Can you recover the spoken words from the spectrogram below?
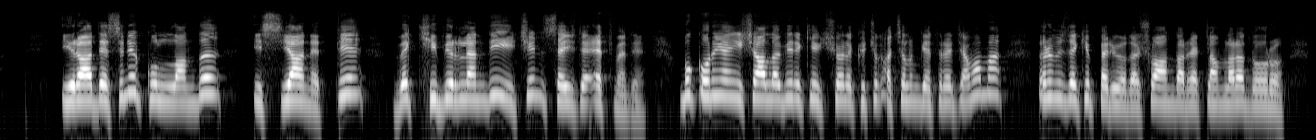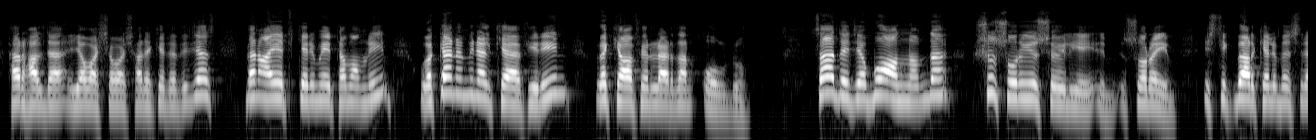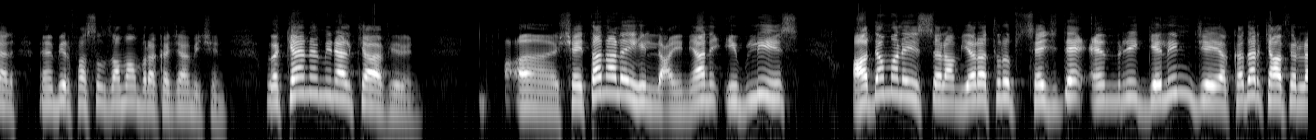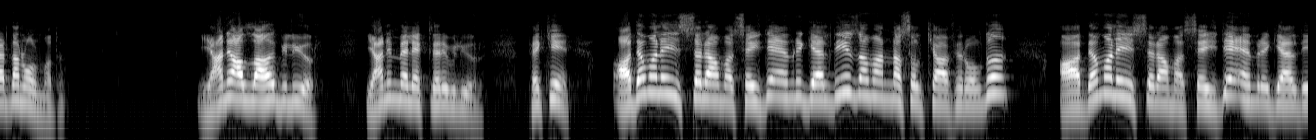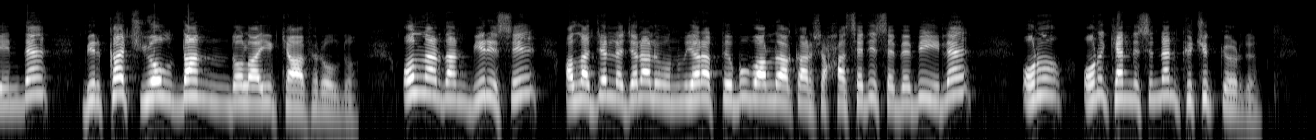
iradesini kullandı, isyan etti ve kibirlendiği için secde etmedi. Bu konuya inşallah bir iki şöyle küçük açılım getireceğim ama önümüzdeki periyoda şu anda reklamlara doğru herhalde yavaş yavaş hareket edeceğiz. Ben ayet-i kerimeyi tamamlayayım. Ve kâne minel kafirin ve kafirlerden oldu. Sadece bu anlamda şu soruyu söyleyeyim, sorayım. İstikbar kelimesine bir fasıl zaman bırakacağım için. Ve kâne minel kafirin. Şeytan aleyhillain yani iblis Adem aleyhisselam yaratılıp secde emri gelinceye kadar kafirlerden olmadı. Yani Allah'ı biliyor. Yani melekleri biliyor. Peki Adem aleyhisselama secde emri geldiği zaman nasıl kafir oldu? Adem aleyhisselama secde emri geldiğinde birkaç yoldan dolayı kafir oldu. Onlardan birisi Allah Celle Celaluhu'nun yarattığı bu varlığa karşı hasedi sebebiyle onu onu kendisinden küçük gördü.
